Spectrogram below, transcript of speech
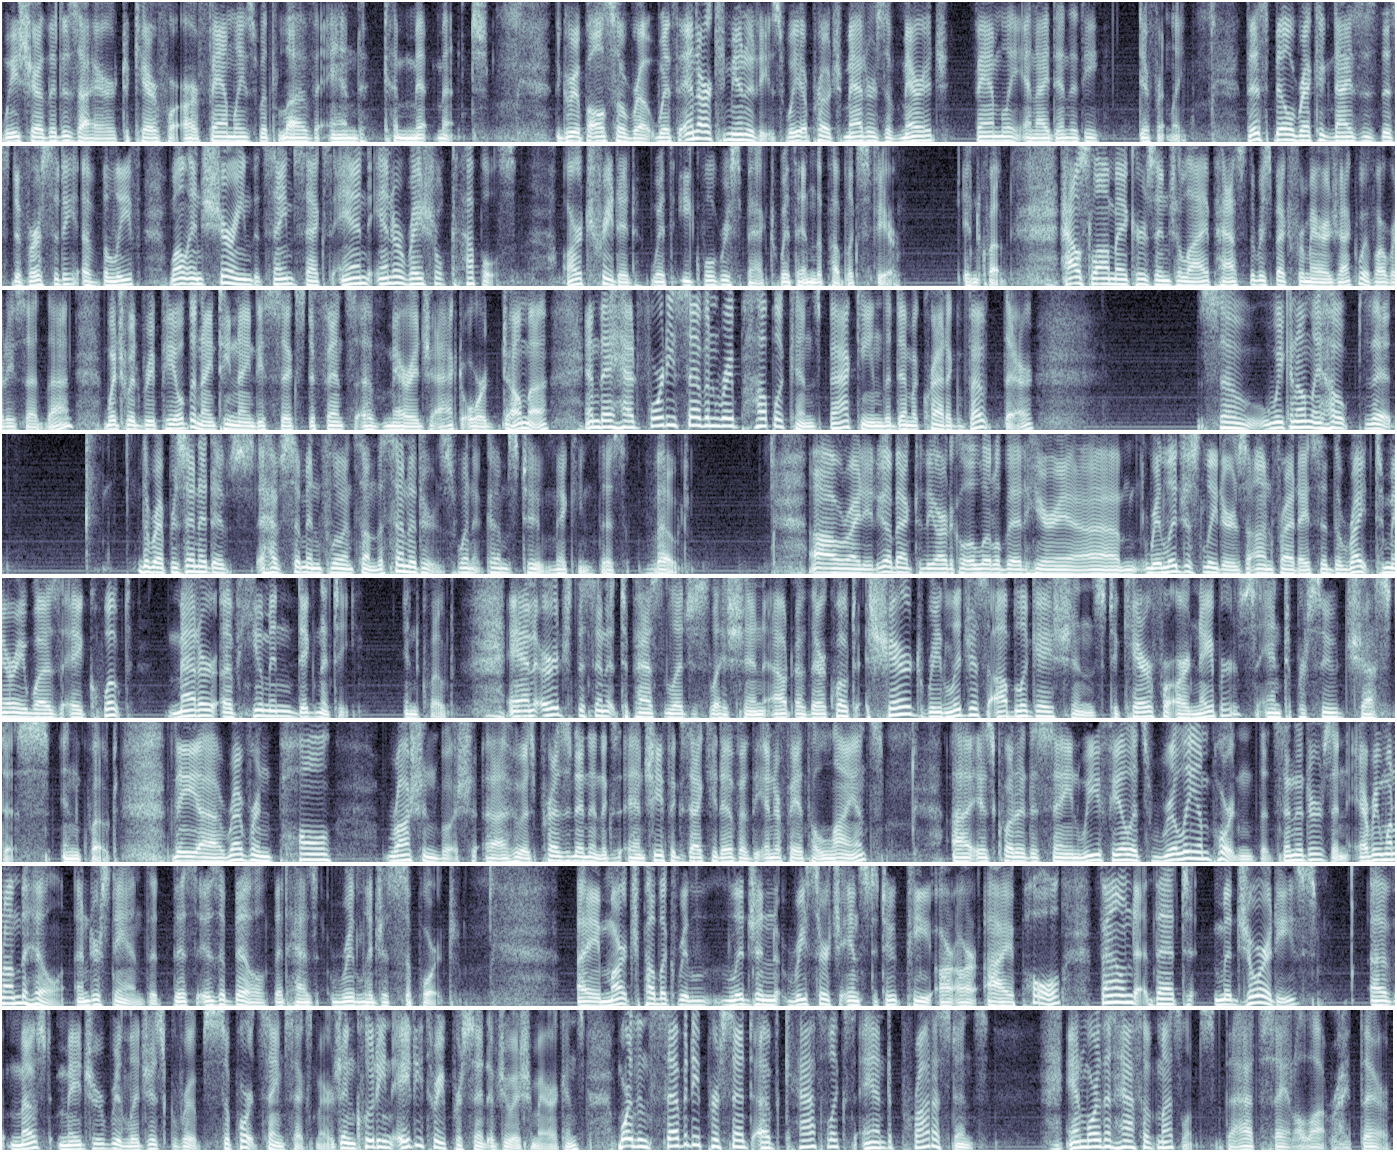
we share the desire to care for our families with love and commitment. The group also wrote Within our communities, we approach matters of marriage, family, and identity differently. This bill recognizes this diversity of belief while ensuring that same sex and interracial couples are treated with equal respect within the public sphere. End quote. House lawmakers in July passed the Respect for Marriage Act. We've already said that, which would repeal the 1996 Defense of Marriage Act, or DOMA, and they had 47 Republicans backing the Democratic vote there. So we can only hope that the representatives have some influence on the senators when it comes to making this vote. All righty, to go back to the article a little bit here, um, religious leaders on Friday said the right to marry was a quote matter of human dignity end quote, and urged the Senate to pass the legislation out of their quote shared religious obligations to care for our neighbors and to pursue justice end quote. The uh, Reverend Paul. Raushenbush, uh, who is president and, ex- and chief executive of the Interfaith Alliance, uh, is quoted as saying, We feel it's really important that senators and everyone on the Hill understand that this is a bill that has religious support. A March Public Religion Research Institute, PRRI, poll found that majorities of most major religious groups support same sex marriage, including 83% of Jewish Americans, more than 70% of Catholics and Protestants and more than half of Muslims. That's saying a lot right there.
